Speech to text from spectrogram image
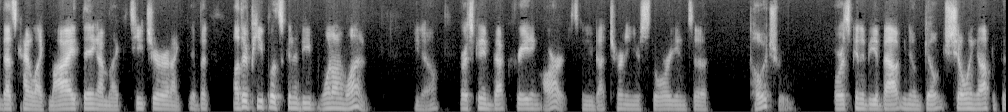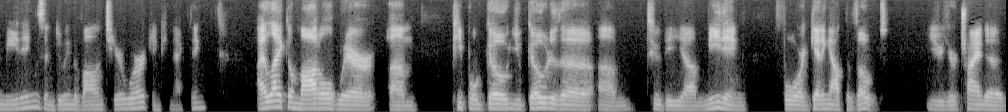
that's kind of like my thing. I'm like a teacher, and I but other people, it's going to be one on one, you know, or it's going to be about creating art. It's going to be about turning your story into poetry, or it's going to be about you know go showing up at the meetings and doing the volunteer work and connecting. I like a model where um, people go, you go to the um, to the um, meeting for getting out the vote. You, you're trying to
